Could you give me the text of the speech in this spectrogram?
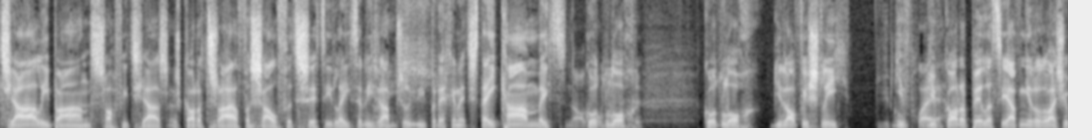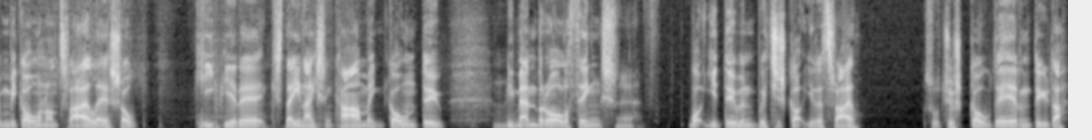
Charlie Barnes, Sophie Chaz, has got a trial for Salford City later. He's Nice. absolutely bricking it. Stay calm, mate. No, Good luck. Good luck. You're obviously You're a good you've you've got ability, haven't you? Otherwise, you wouldn't be going on trial there. So keep your uh, stay nice and calm and go and do. Remember all the things. Yeah. what you're doing, which has got you a trial. So just go there and do that.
